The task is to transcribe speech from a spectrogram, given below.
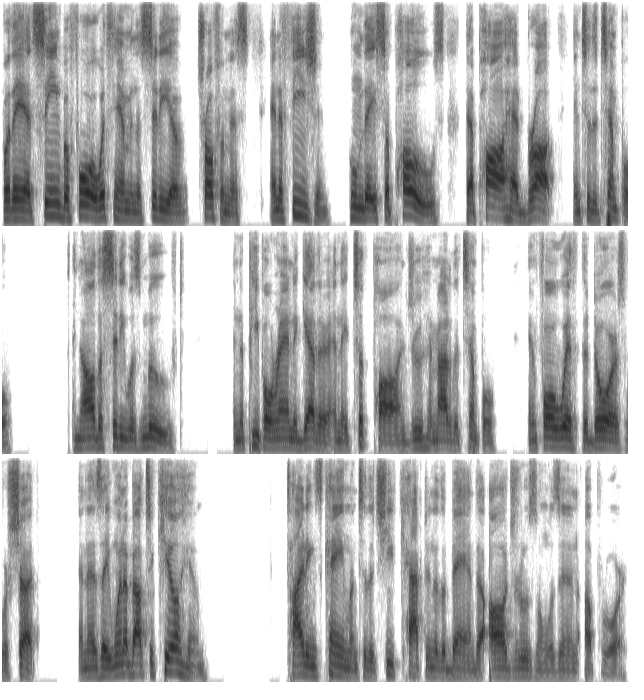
For they had seen before with him in the city of Trophimus an Ephesian, whom they supposed that Paul had brought into the temple. And all the city was moved, and the people ran together, and they took Paul and drew him out of the temple. And forthwith the doors were shut. And as they went about to kill him, tidings came unto the chief captain of the band that all Jerusalem was in an uproar.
